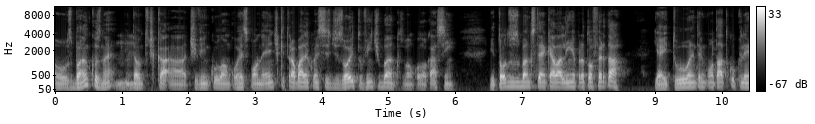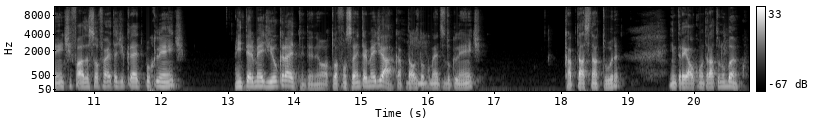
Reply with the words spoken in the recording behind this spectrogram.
os bancos, né? Uhum. Então tu te, ah, te vincula a um correspondente que trabalha com esses 18, 20 bancos, vamos colocar assim. E todos os bancos têm aquela linha para tu ofertar. E aí tu entra em contato com o cliente e faz essa oferta de crédito pro cliente, intermedia o crédito, entendeu? A tua função é intermediar, captar os Uhum. documentos do cliente, captar a assinatura, entregar o contrato no banco.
